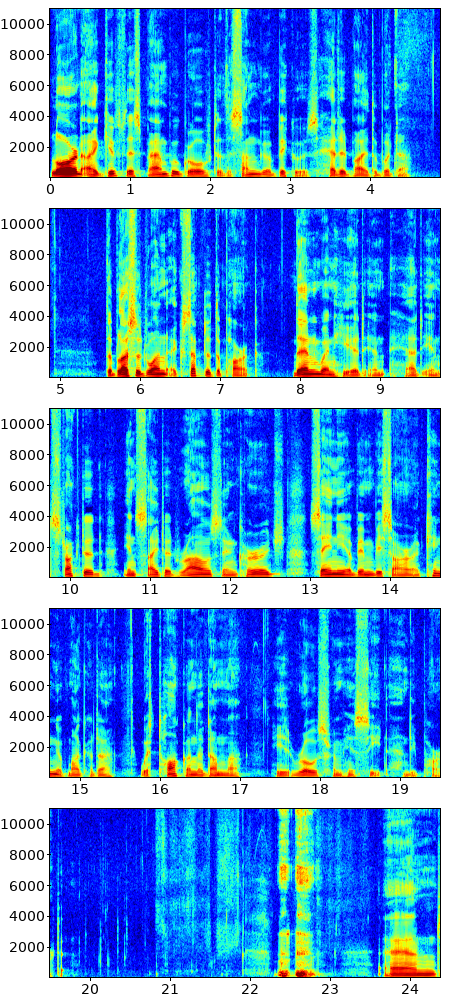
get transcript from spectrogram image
Lord, I give this bamboo grove to the Sangha bhikkhus headed by the Buddha. The Blessed One accepted the park. Then, when he had, in, had instructed, incited, roused, encouraged Seniya Bimbisara, king of Magadha, with talk on the Dhamma, he rose from his seat and departed. and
